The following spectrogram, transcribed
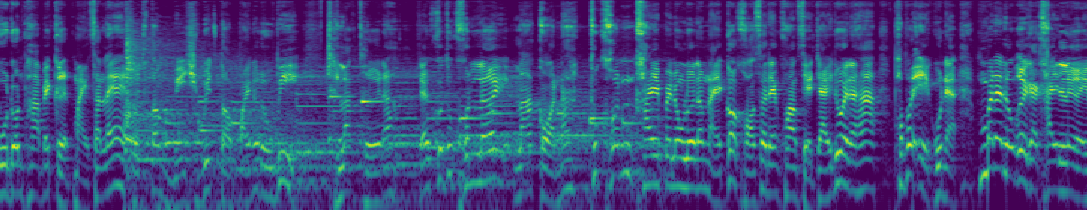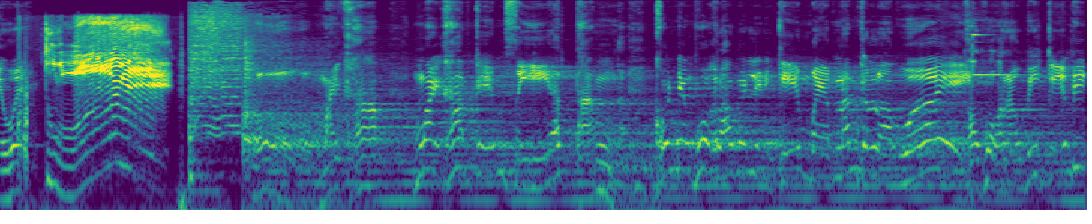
กูโดนพาไปเกิดใหม่ซะแล้วเธอจะต้องมีชีวิตต่อไปนะรูบี้ฉันรักเธอนะแล้วก็ทุกคนเลยลาก่อนนะ ทุกคนใครไปลงเรือลำไหนก็ขอแสดงความเสียใจด้วยนะฮะเพราะพระเอกกูเนี่ยไม่ได้ลงเอยกับใครเลยเว้ยโถ่โอ้ ไม่ครับ ไม่ครับเกมเสียตังค์คนอย่างพวกเราไม่เล่นเกมแบบนั้นกันหรอกเว้ยเพราะพวกเรามีเกมที่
